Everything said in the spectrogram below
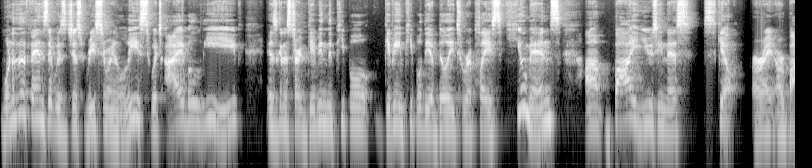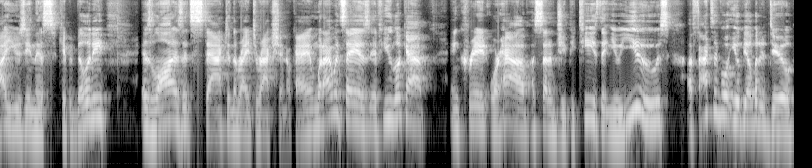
one of the things that was just recently released, which I believe is going to start giving the people giving people the ability to replace humans uh, by using this skill, all right, or by using this capability, as long as it's stacked in the right direction. Okay, and what I would say is if you look at and create or have a set of GPTs that you use, effectively what you'll be able to do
